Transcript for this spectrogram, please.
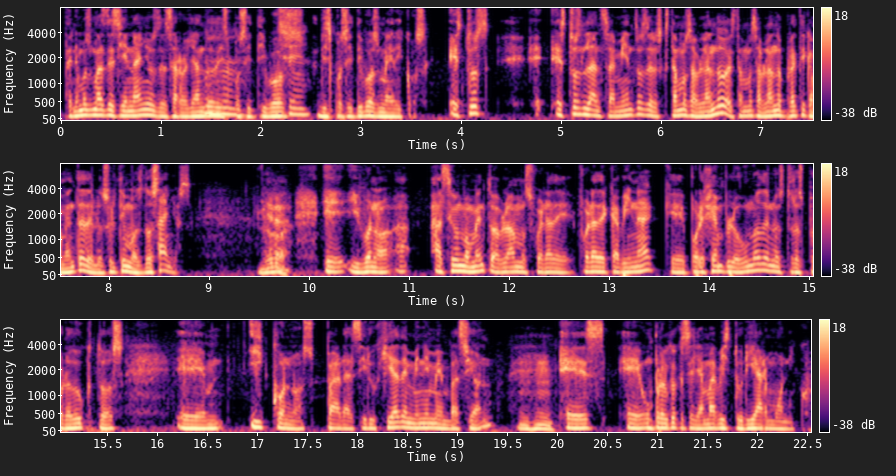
tenemos más de 100 años desarrollando dispositivos, sí. dispositivos médicos. Estos, eh, estos lanzamientos de los que estamos hablando, estamos hablando prácticamente de los últimos dos años. ¿no? Mira. Eh, y bueno, a- hace un momento hablábamos fuera de, fuera de cabina que, por ejemplo, uno de nuestros productos eh, íconos para cirugía de mínima invasión es eh, un producto que se llama bisturí armónico.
